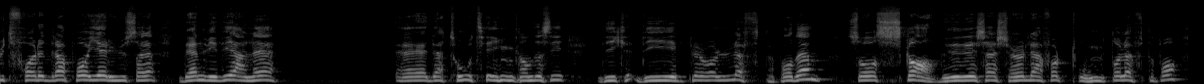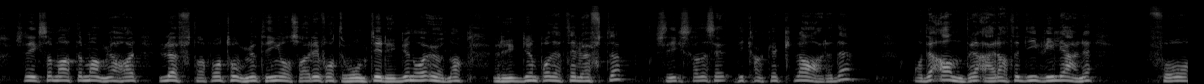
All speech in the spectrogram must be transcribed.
utfordra på. Jerusalem den vil de gjerne eh, Det er to ting, kan du si. De, de, prøver å løfte på den, så skader de seg sjøl. Det er for tungt å løfte på. Slik som at mange har løfta på tunge ting, og så har de fått vondt i ryggen og ødelagt ryggen på dette løftet. Slik skal det se. De kan ikke klare det. Og det andre er at de vil gjerne få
